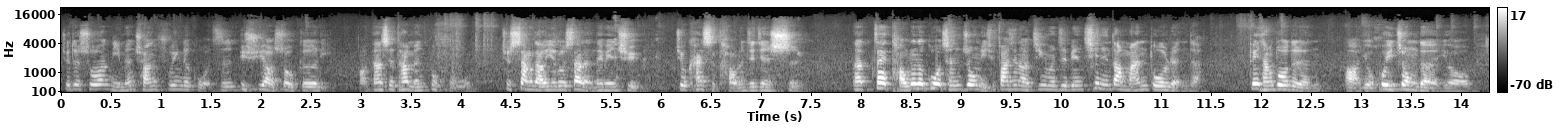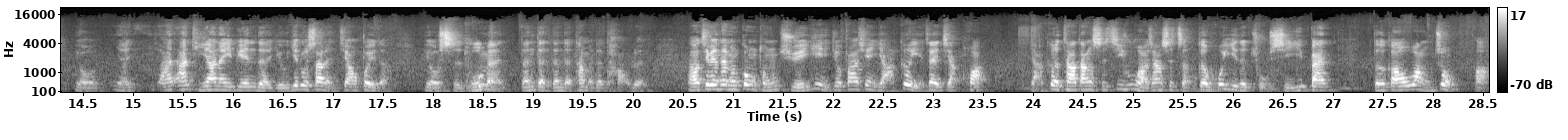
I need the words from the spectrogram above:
就是说你们传福音的果子必须要受割礼，好，但是他们不服，就上到耶路撒冷那边去，就开始讨论这件事。那在讨论的过程中，你去发现到经文这边牵连到蛮多人的，非常多的人啊，有会众的，有有安安提亚那一边的，有耶路撒冷教会的，有使徒们等等等等他们的讨论。然后这边他们共同决议，你就发现雅各也在讲话。雅各他当时几乎好像是整个会议的主席一般。德高望重啊！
